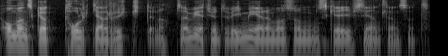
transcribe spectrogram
Om man ska tolka ryktena. Sen vet ju inte vi mer än vad som skrivs egentligen. Så att...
